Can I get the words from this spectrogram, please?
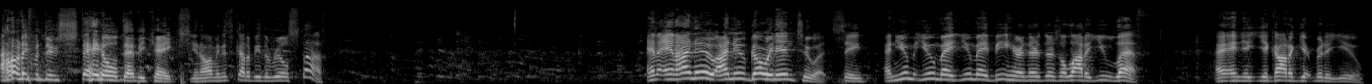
I don't even do stale Debbie cakes. You know, I mean, it's got to be the real stuff. And, and I knew, I knew going into it, see. And you, you, may, you may be here and there, there's a lot of you left. And, and you, you got to get rid of you.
